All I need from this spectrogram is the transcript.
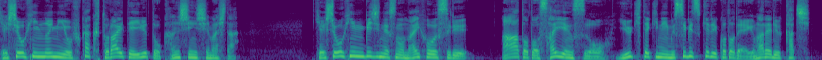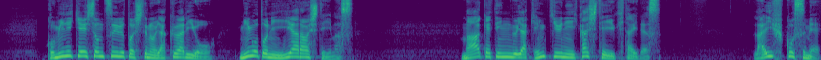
化粧品の意味を深く捉えていると感心しました。化粧品ビジネスの内包するアートとサイエンスを有機的に結びつけることで生まれる価値。コミュニケーションツールとしての役割を見事に言い表しています。マーケティングや研究に生かしていきたいです。ライフコスメ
